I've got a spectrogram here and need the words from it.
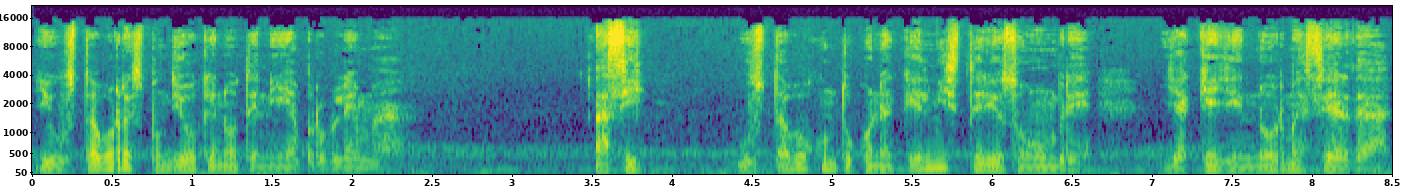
y Gustavo respondió que no tenía problema. Así, Gustavo junto con aquel misterioso hombre y aquella enorme cerda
